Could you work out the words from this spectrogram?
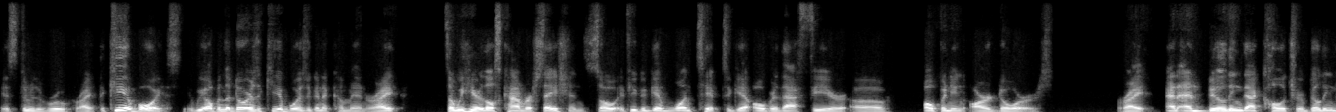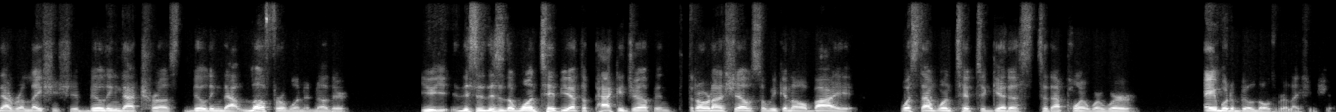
is through the roof, right? The Kia boys, if we open the doors, the Kia boys are going to come in, right? So we hear those conversations. So if you could give one tip to get over that fear of opening our doors, right? And and building that culture, building that relationship, building that trust, building that love for one another you this is this is the one tip you have to package up and throw it on shelves so we can all buy it. What's that one tip to get us to that point where we're able to build those relationships?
